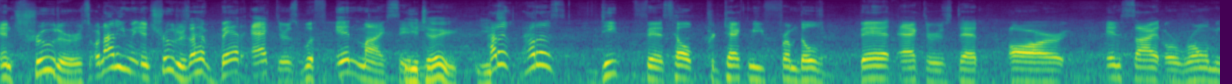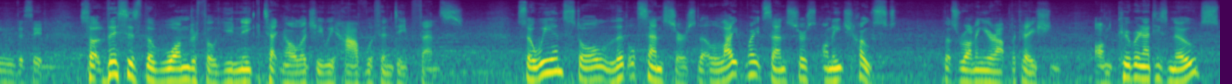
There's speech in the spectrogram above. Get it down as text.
intruders, or not even intruders, I have bad actors within my city. You do. You how, do, how does Deep Fence help protect me from those bad actors that are inside or roaming the city? So this is the wonderful, unique technology we have within Deepfence. So we install little sensors, little lightweight sensors on each host that's running your application. On Kubernetes nodes,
